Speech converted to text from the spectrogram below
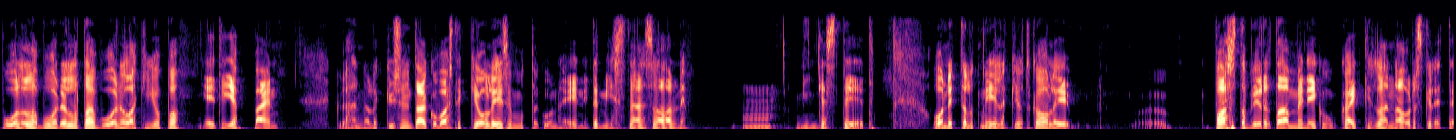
puolella vuodella tai vuodellakin jopa eteenpäin kyllähän ne kysyntää kovastikin olisi, mutta kun ei niitä mistään saa, niin mm. minkäs teet. Onnittelut niillekin, jotka oli vastavirtaan meni, kun kaikki sellainen naureskeli, että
